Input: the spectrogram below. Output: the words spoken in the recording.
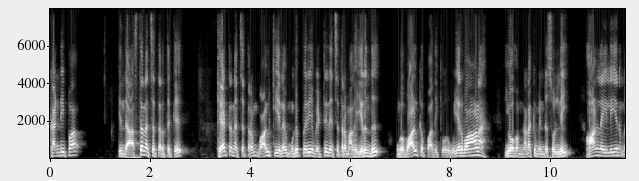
கண்டிப்பாக இந்த அஸ்த நட்சத்திரத்துக்கு கேட்ட நட்சத்திரம் வாழ்க்கையில் மிகப்பெரிய வெற்றி நட்சத்திரமாக இருந்து உங்கள் வாழ்க்கை பாதைக்கு ஒரு உயர்வான யோகம் நடக்கும் என்று சொல்லி ஆன்லைன்லேயே நம்ம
